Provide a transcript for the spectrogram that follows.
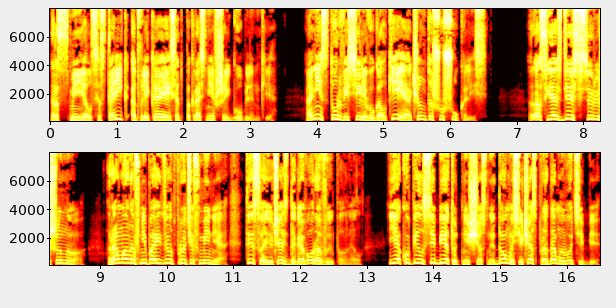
рассмеялся старик, отвлекаясь от покрасневшей гоблинки. Они с Тор висели в уголке и о чем-то шушукались. «Раз я здесь, все решено. Романов не пойдет против меня. Ты свою часть договора выполнил. Я купил себе тут несчастный дом и сейчас продам его тебе.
